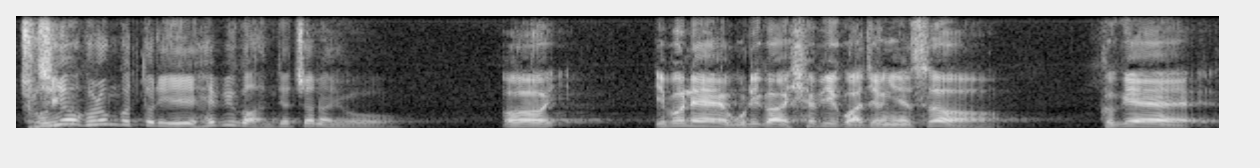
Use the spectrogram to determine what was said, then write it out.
전혀 그런 것들이 협의가 안 됐잖아요. 어, 이번에 우리가 협의 과정에서 그게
